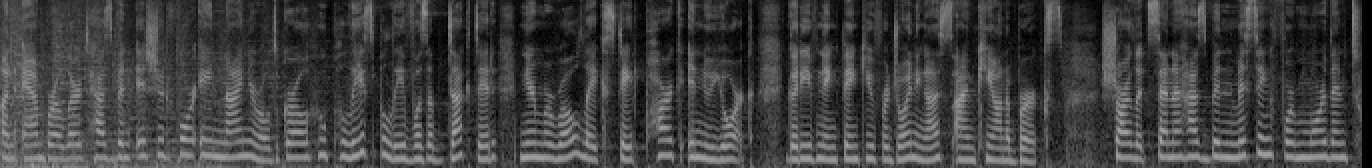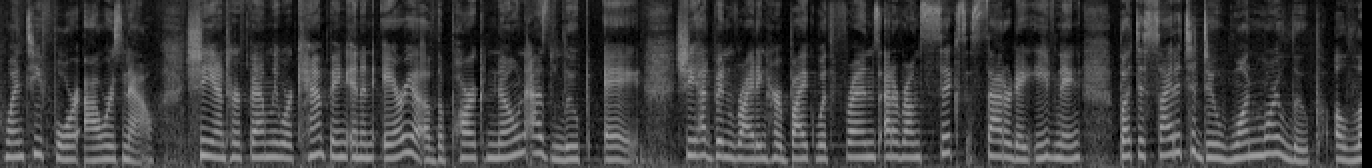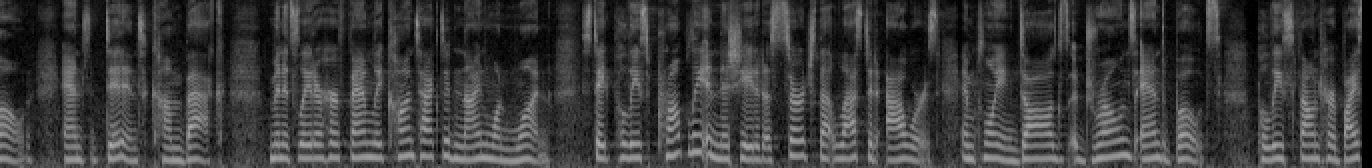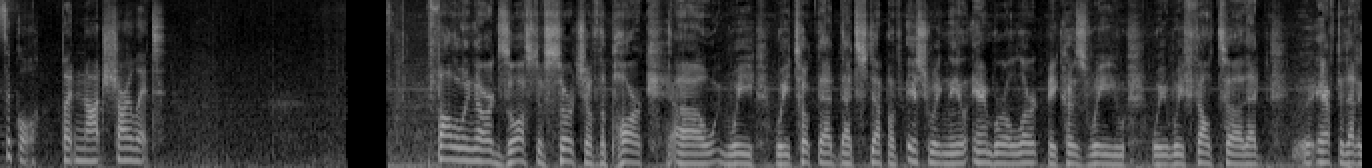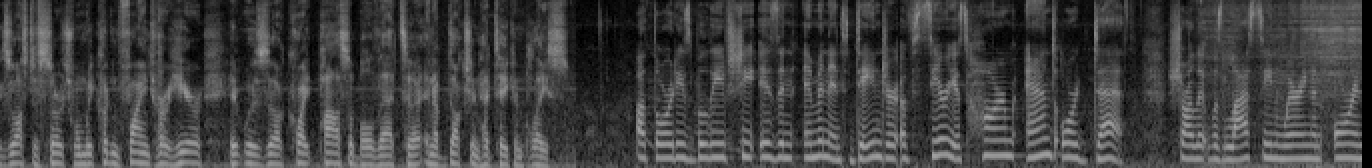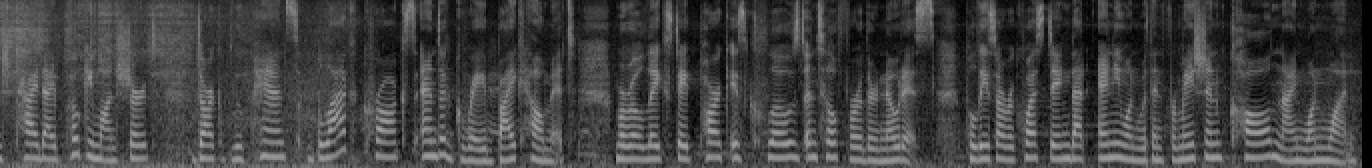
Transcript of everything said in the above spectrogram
An Amber Alert has been issued for a nine-year-old girl who police believe was abducted near Moreau Lake State Park in New York. Good evening. Thank you for joining us. I'm Kiana Burks. Charlotte Sena has been missing for more than 24 hours now. She and her family were camping in an area of the park known as Loop A. She had been riding her bike with friends at around 6 Saturday evening, but decided to do one more loop alone and didn't come back. Minutes later, her family contacted 911. State police promptly initiated a search that lasted hours, employing dogs, drones, and boats. Police found her bicycle, but not Charlotte. Following our exhaustive search of the park, uh, we we took that, that step of issuing the Amber Alert because we we, we felt uh, that after that exhaustive search, when we couldn't find her here, it was uh, quite possible that uh, an abduction had taken place. Authorities believe she is in imminent danger of serious harm and or death. Charlotte was last seen wearing an orange tie-dye Pokemon shirt, dark blue pants, black Crocs, and a gray bike helmet. Moreau Lake State Park is closed until further notice. Police are requesting that anyone with information call 911.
